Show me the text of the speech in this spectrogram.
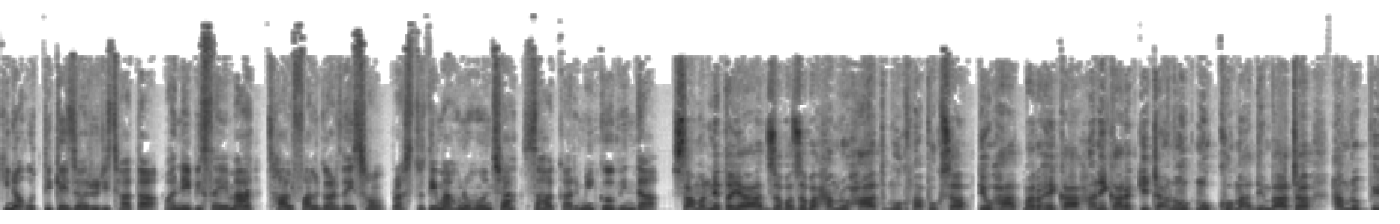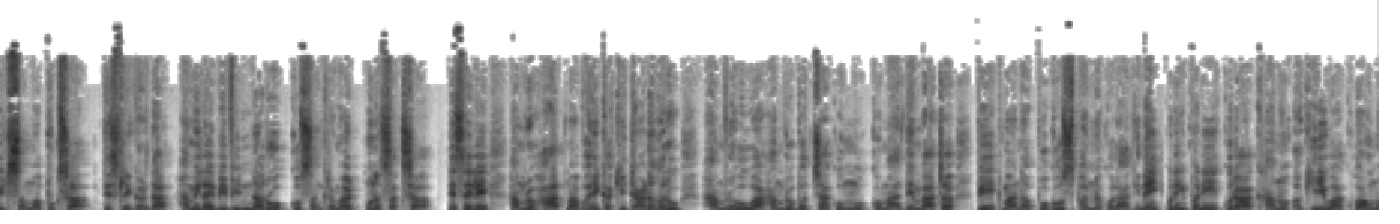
किन उत्तिकै जरुरी छ त भन्ने विषयमा छलफल गर्दैछौ। प्रस्तुतिमा हुनुहुन्छ सहकर्मी गोविन्द। सामान्यतया जब जब हाम्रो हात मुखमा पुग्छ त्यो हातमा रहेका हानिकारक किटाणु मुखको माध्यमबाट हाम्रो पेटसम्म पुग्छ। त्यसले गर्दा हामीलाई विभिन्न रोगको संक्रमण हुन सक्छ। त्यसैले हाम्रो हातमा भएका किटाणुहरू हाम्रो वा हाम्रो बच्चाको मुखको माध्यमबाट पेटमा नपुगोस् भन्नको लागि नै कुनै पनि कुरा खानु अघि वा खुवाउनु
